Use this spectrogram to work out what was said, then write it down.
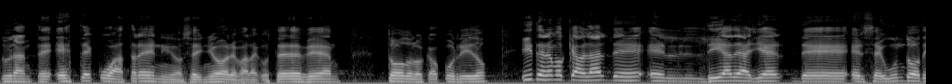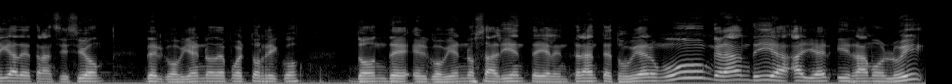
durante este cuatrenio, señores, para que ustedes vean todo lo que ha ocurrido. Y tenemos que hablar del día de ayer, del segundo día de transición del gobierno de Puerto Rico, donde el gobierno saliente y el entrante tuvieron un gran día ayer y Ramón Luis,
